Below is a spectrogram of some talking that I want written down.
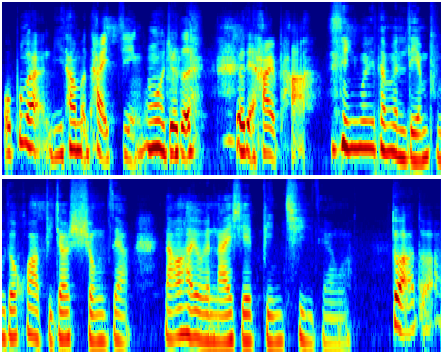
我不敢离他们太近，因为我觉得有点害怕。因为他们脸谱都画比较凶，这样，然后还有拿一些兵器，这样吗？对啊，对啊，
